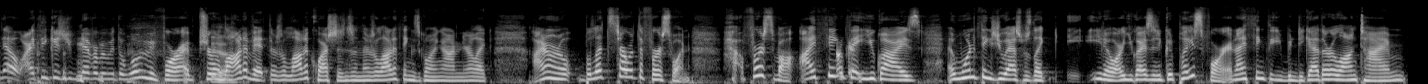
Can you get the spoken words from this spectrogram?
no. I think because you've never been with a woman before, I'm sure a lot of it. There's a lot of questions and there's a lot of things going on. And you're like, I don't know. But let's start with the first one. How, first of all, I think that you guys, and one of the things you asked was like, you know, are you guys in a good place for it? And I think that you've been together a long time.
